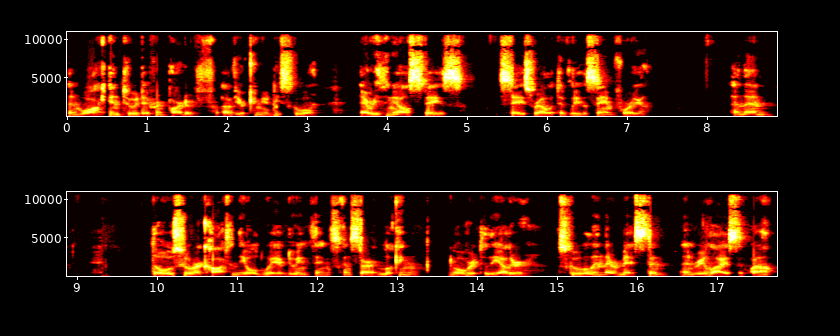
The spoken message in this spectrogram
than walk into a different part of, of your community school. Everything else stays stays relatively the same for you. And then those who are caught in the old way of doing things can start looking over to the other school in their midst and, and realize that wow,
